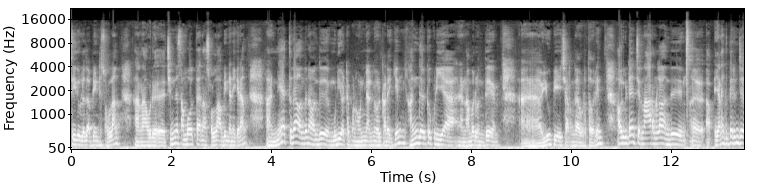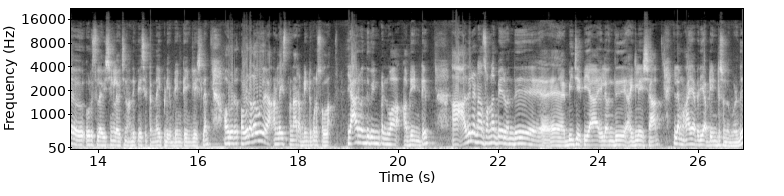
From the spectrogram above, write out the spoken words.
செய்துள்ளது அப்படின்ட்டு சொல்லலாம். நான் ஒரு சின்ன சம்பவத்தை நான் சொல்லலாம் அப்படின்னு நினைக்கிறேன். நேற்று தான் வந்து நான் வந்து முடி வெட்ட உண்மையாலுமே ஒரு கடைக்கு. அங்கே இருக்கக்கூடிய நபர் வந்து யூபிஐ சார்ந்த ஒருத்தவர். அவர்கிட்ட சரி நார்மலாக வந்து எனக்கு தெரிஞ்ச ஒரு சில விஷயங்களை வச்சு நான் வந்து பேசிட்டு இருந்தேன். இப்படி இப்படின்ட்டு இங்கிலீஷில். அவர் ஒரு ஓரளவு அனலைஸ் பண்ணார் அப்படின்ட்டு கூட சொல்லலாம். யார் வந்து வின் பண்ணுவா அப்படின்ட்டு. அதில் நான் சொன்ன பேர் வந்து பிஜேபியா இல்லை வந்து அகிலேஷா இல்லை மாயாவதி அப்படின்ட்டு சொல்லும்பொழுது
